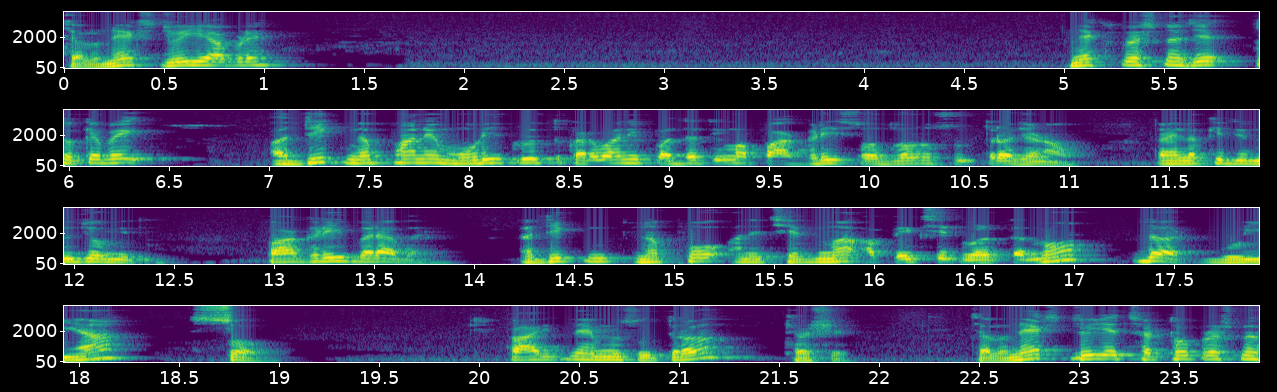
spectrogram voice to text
ચાલો નેક્સ્ટ જોઈએ આપણે. નેક્સ્ટ પ્રશ્ન છે, તો કે ભાઈ, અધિક નફાને મૂડીકૃત કરવાની પદ્ધતિમાં પાઘડી શોધવાનું સૂત્ર જણાવો. તો અહીં લખી દીધું, જો મિત્રો, પાઘડી બરાબર અધિક નફો અને છેદમાં અપેક્ષિત વળતરનો દર ગુણ્યા સો. તો આ રીતના એમનું સૂત્ર થશે. ચાલો નેક્સ્ટ જોઈએ છઠ્ઠો પ્રશ્ન.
